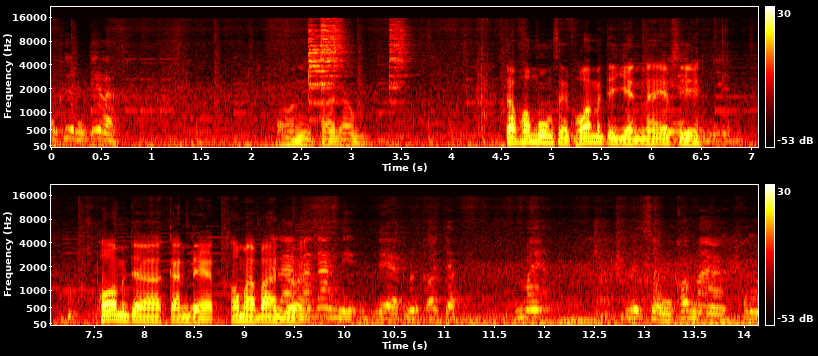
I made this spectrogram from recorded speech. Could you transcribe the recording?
ำขึ้นที่ละอ๋อนี่ผ้าดำ แต่พอมุงเสร็จเพราะว่ามันจะเย็นนะเอฟซีเพราะว่ามันจะกันแดดเข้ามาบ้านด้วย เวลมานั่งนี่แดดมันก็จะไม่ไม่ส่งเข้ามาข้างใน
